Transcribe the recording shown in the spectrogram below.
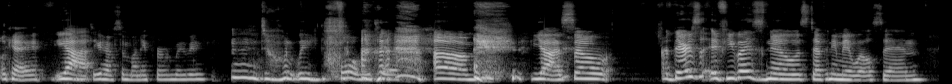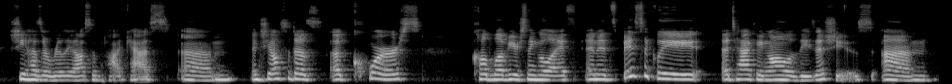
Okay, Yeah. do you have some money for a movie? Don't we? Cool, me too. um, yeah. So there's if you guys know Stephanie May Wilson, she has a really awesome podcast, um, and she also does a course called Love Your Single Life, and it's basically attacking all of these issues. Um,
